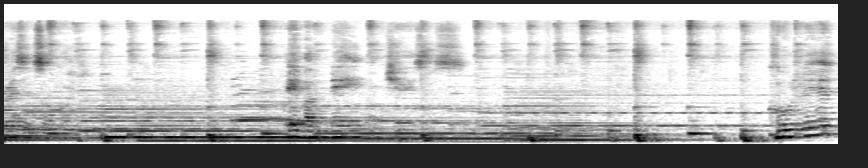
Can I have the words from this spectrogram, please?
presence, oh God. In the name of Jesus. Kuleni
